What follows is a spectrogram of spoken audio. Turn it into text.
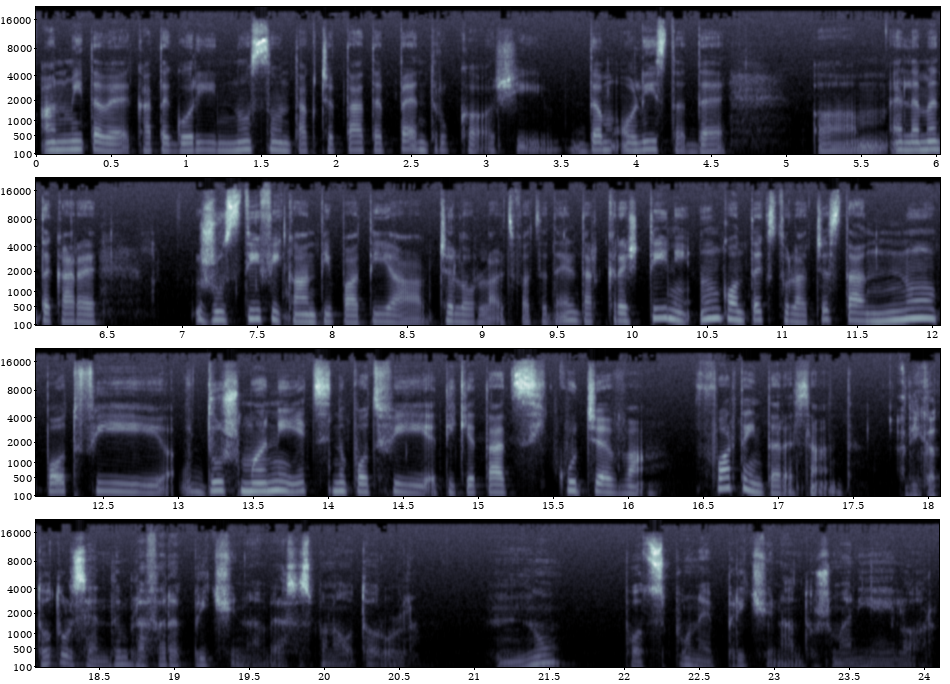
anumite categorii nu sunt acceptate pentru că și dăm o listă de um, elemente care justifică antipatia celorlalți față de el, dar creștinii în contextul acesta nu pot fi dușmăniți, nu pot fi etichetați cu ceva. Foarte interesant. Adică totul se întâmplă fără pricină, vrea să spun autorul. Nu pot spune pricina dușmăniei lor.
